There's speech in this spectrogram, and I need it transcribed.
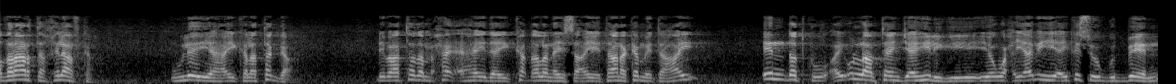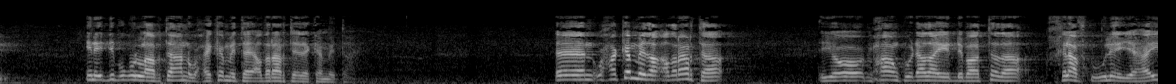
adraarta khilaafka. Uu leeyahay kala tagga. Dhibaatada maxay ahayd ay ka dhalanaysa ayay taana ka mid tahay in dadku ay u laabtaan jaahiligii iyo waxyaabihii ay ka soo gudbeen inay dib ugu laabtaan waxay ka mid tahay adraarteeda ka mid tahay waxaa ka mid a adraarta iyo maxaanku idhahday dhibaatada khilaafku uu leeyahay.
